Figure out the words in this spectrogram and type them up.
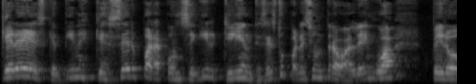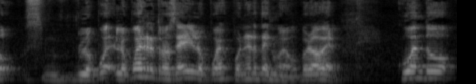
crees que tienes que ser para conseguir clientes. Esto parece un trabalengua, pero lo, lo puedes retroceder y lo puedes poner de nuevo. Pero a ver, cuando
